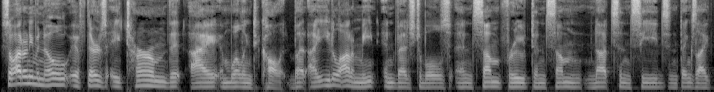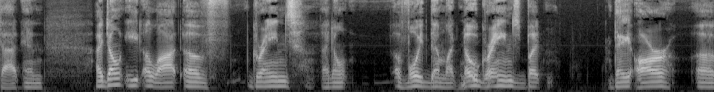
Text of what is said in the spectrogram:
So I don't even know if there's a term that I am willing to call it, but I eat a lot of meat and vegetables and some fruit and some nuts and seeds and things like that. And I don't eat a lot of grains. I don't avoid them like no grains, but they are uh,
